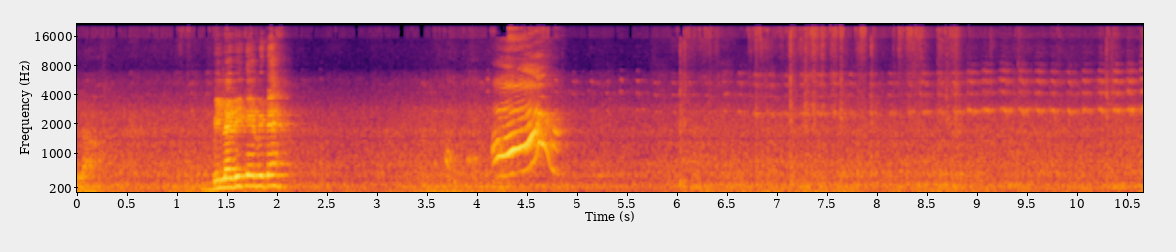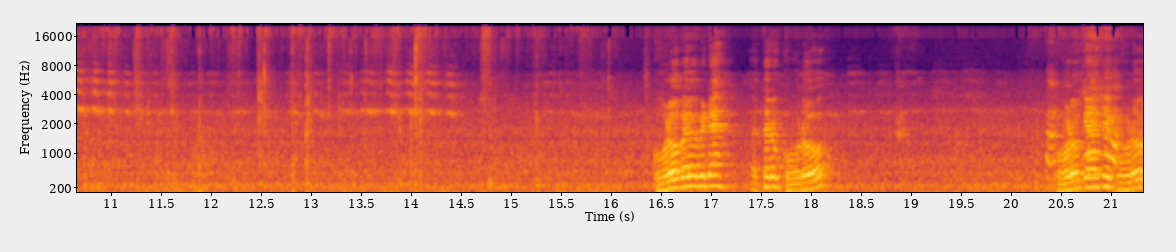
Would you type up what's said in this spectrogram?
લાવ બિલાડી કઈ બેટા ઘોડો કયો બેટા અત્યારે ઘોડો ઘોડો ક્યાં છે ઘોડો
